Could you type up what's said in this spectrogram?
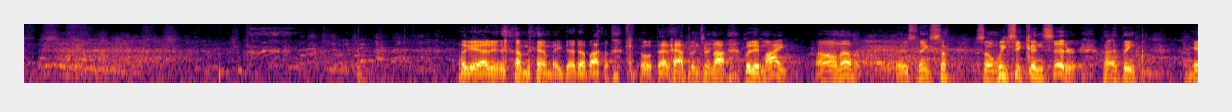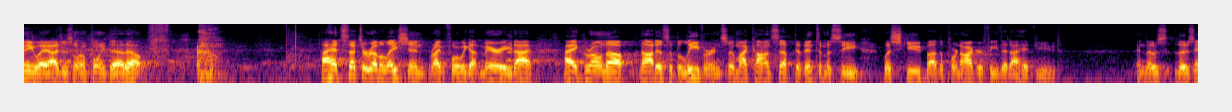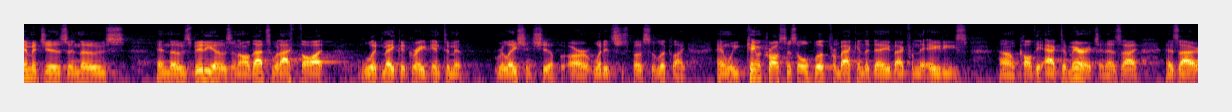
Okay, I didn't. I, made that up. I don't know if that happens or not, but it might. I don't know. I just think some, some we should consider. I think. Anyway, I just want to point that out. I had such a revelation right before we got married. I, I had grown up not as a believer, and so my concept of intimacy was skewed by the pornography that I had viewed. And those, those images and those, and those videos and all, that's what I thought would make a great intimate relationship or what it's supposed to look like. And we came across this old book from back in the day, back from the 80s, um, called The Act of Marriage. And as I, as I,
